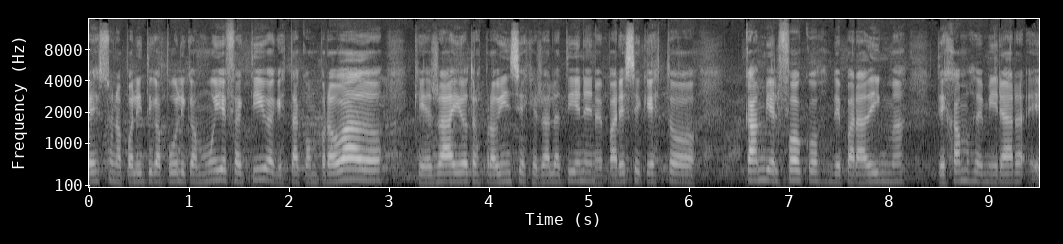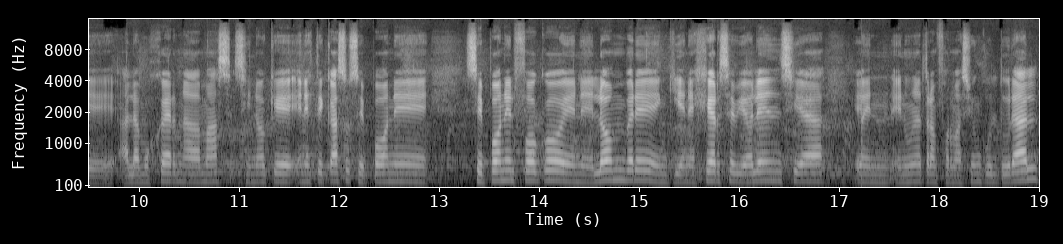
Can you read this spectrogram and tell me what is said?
es una, política pública muy efectiva, que está comprobado, que ya hay otras provincias que ya la tienen. Me parece que esto cambia el foco de paradigma, dejamos de mirar eh, a la mujer nada más, sino que en este caso se pone, se pone el foco en el hombre, en quien ejerce violencia, en, una transformación cultural,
